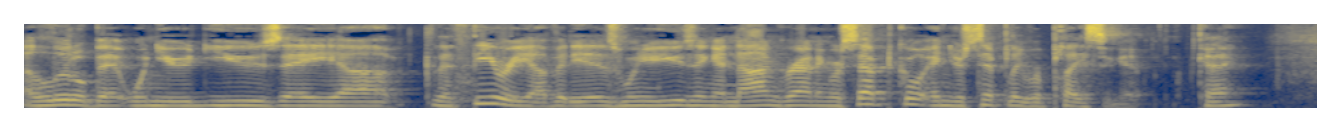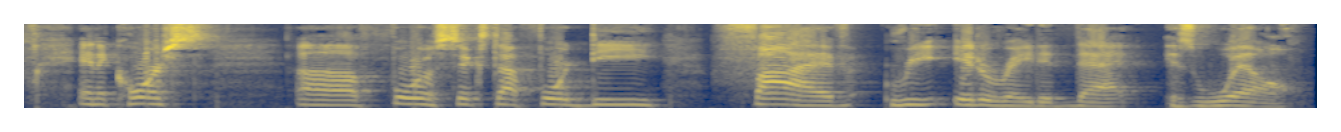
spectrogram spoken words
a little bit when you use a, uh, the theory of it is when you're using a non-grounding receptacle and you're simply replacing it. Okay. And of course, uh, 406.4D5 reiterated that as well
